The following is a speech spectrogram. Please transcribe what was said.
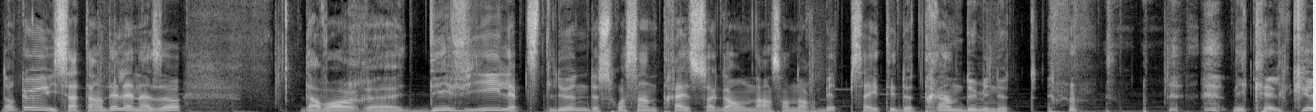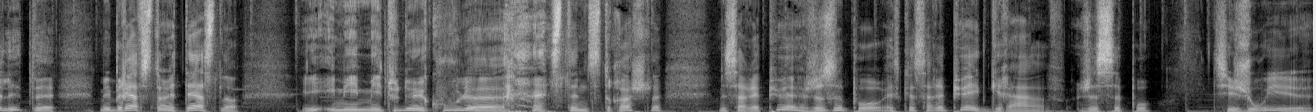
Donc, eux, ils s'attendaient, la NASA, d'avoir euh, dévié la petite Lune de 73 secondes dans son orbite, puis ça a été de 32 minutes. Les calculs étaient... Mais bref, c'est un test, là. Et, mais, tout d'un coup, c'était une petite roche, là. Mais ça aurait pu être, je sais pas, est-ce que ça aurait pu être grave? Je sais pas. C'est jouer, euh,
